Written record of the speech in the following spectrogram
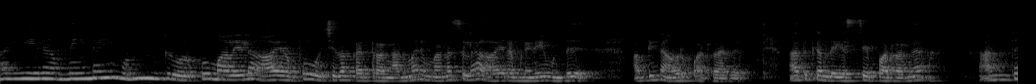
ஆயிரம் நினைவுண்டு. ஒரு பூ மாலையில் ஆயிரம் பூ வச்சு தான் கட்டுறாங்க. அந்த மாதிரி மனசில் ஆயிரம் நினைவுண்டு அப்படின்னு அவர் பாடுறாரு. அதுக்கு அந்த எஸ்ஜே பாடுறாங்க. அந்த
